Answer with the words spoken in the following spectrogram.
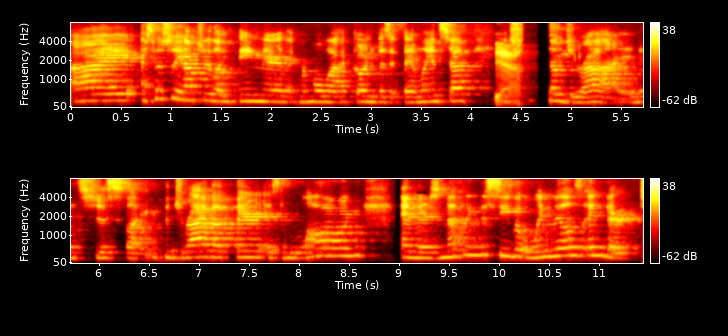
I, especially after like being there like my whole life, going to visit family and stuff. yeah, so dry and it's just like the drive up there is long and there's nothing to see but windmills and dirt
